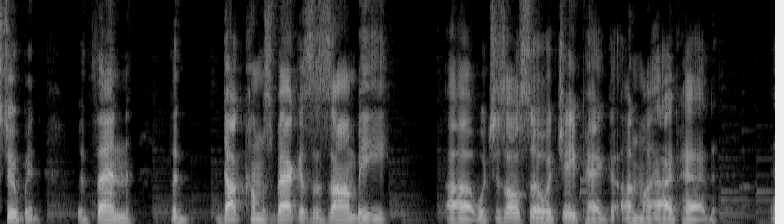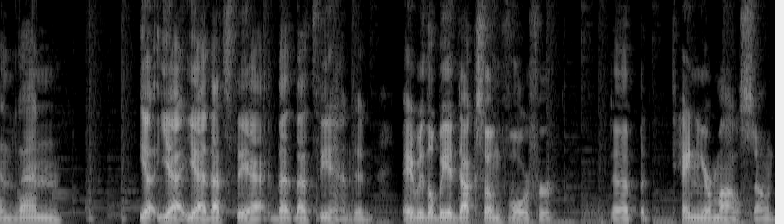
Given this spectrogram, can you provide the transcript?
Stupid. But then the duck comes back as a zombie uh, which is also a JPEG on my iPad. And then, yeah, yeah, yeah, that's the that that's the end. And maybe there'll be a Duck Song 4 for uh, 10 year milestone.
